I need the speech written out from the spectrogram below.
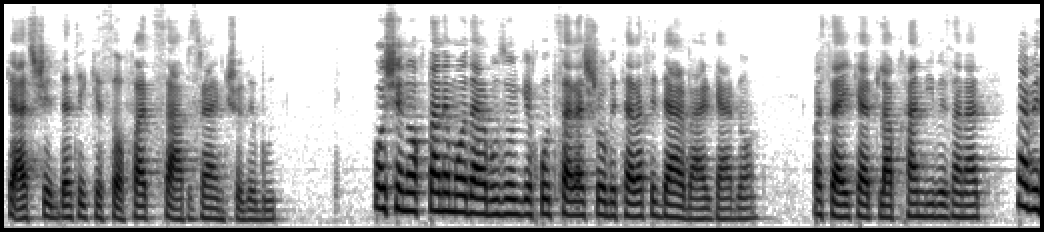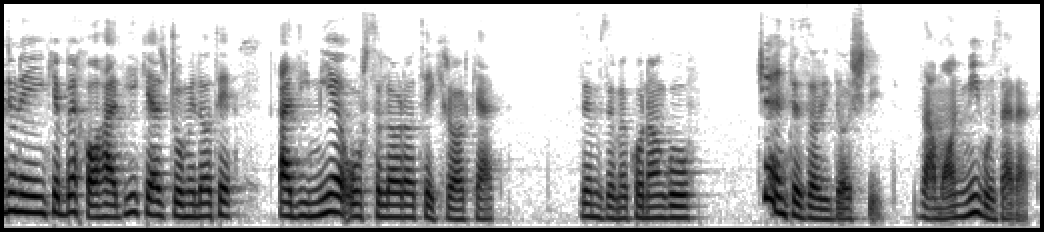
که از شدت کسافت سبز رنگ شده بود. با شناختن مادر بزرگ خود سرش را به طرف در برگردان و سعی کرد لبخندی بزند و بدون اینکه بخواهد یکی از جملات قدیمی اورسلا را تکرار کرد. زمزمه کنان گفت چه انتظاری داشتید؟ زمان میگذرد.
